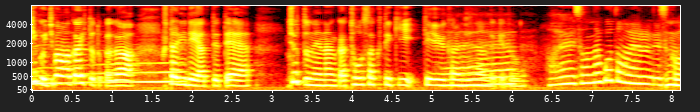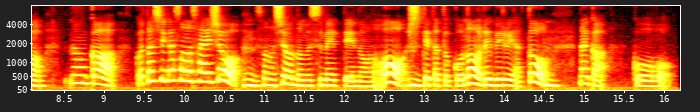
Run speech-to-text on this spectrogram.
結構一番若い人とかが2人でやっててちょっとねなんか盗作的っていう感じなんだけど。へえそんなこともやるんですか、なんか私がその最初、うん。そのシオンの娘っていうのを知ってたとこのレベルやと、うん。なんかこう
